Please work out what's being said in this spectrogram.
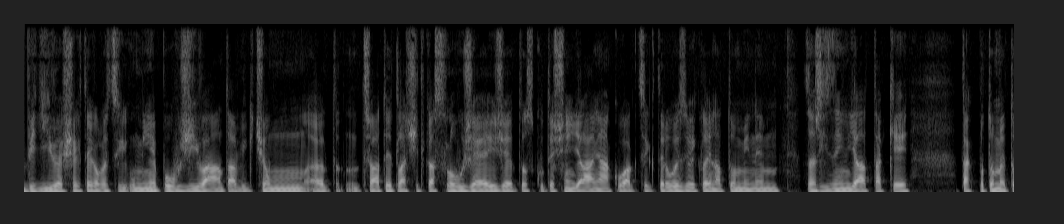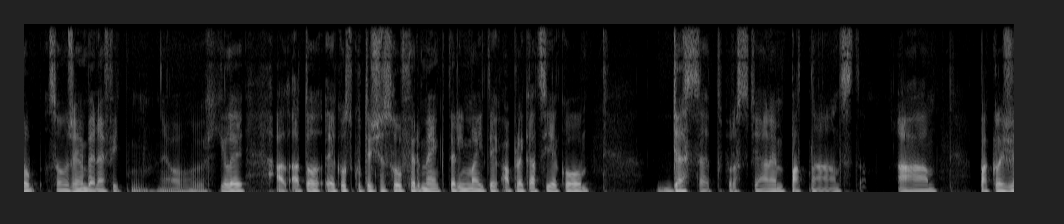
vidí ve všech těch aplikacích, umí je používat a ví, k čemu eh, třeba ty tlačítka slouží, že to skutečně dělá nějakou akci, kterou je zvyklý na tom jiném zařízení dělat taky, tak potom je to samozřejmě benefitní. Jo, chvíli, a, a to jako skutečně jsou firmy, které mají těch aplikací jako 10, prostě, já nevím, 15 a pak, když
